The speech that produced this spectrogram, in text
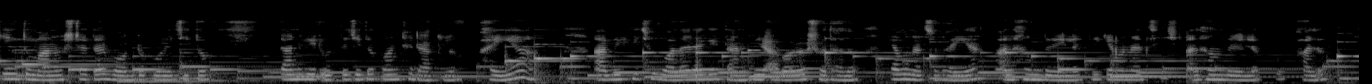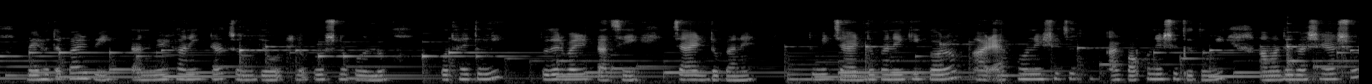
কিন্তু মানুষটা তার বড্ড পরিচিত। তানভীর উত্তেজিত কণ্ঠে ডাকলো, ভাইয়া? আবির কিছু বলার আগে তানভীর আবারও শোধালো, কেমন আছো ভাইয়া? আলহামদুলিল্লাহ, তুই কেমন আছিস? আলহামদুলিল্লাহ, খুব ভালো। বের হতে পারবি? তানভীর খানিকটা চমকে উঠল, প্রশ্ন করল, কোথায় তুমি? তোদের বাড়ির কাছেই, চায়ের দোকানে। তুমি চায়ের দোকানে কি করো? আর এখন এসেছ, আর কখন এসেছ তুমি? আমাদের বাসায় আসো।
